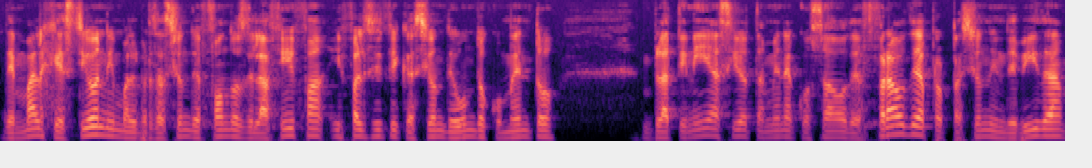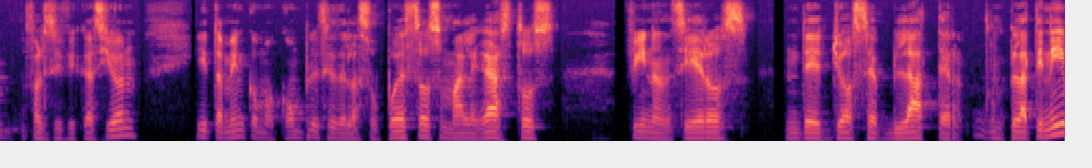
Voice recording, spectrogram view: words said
de mal gestión y malversación de fondos de la FIFA y falsificación de un documento. Platini ha sido también acusado de fraude, apropiación indebida, falsificación y también como cómplice de los supuestos malgastos financieros de Joseph Blatter. Platini,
